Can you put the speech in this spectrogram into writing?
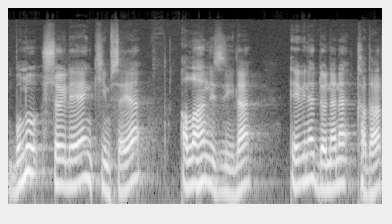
Bunu söyleyen kimseye Allah'ın izniyle evine dönene kadar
